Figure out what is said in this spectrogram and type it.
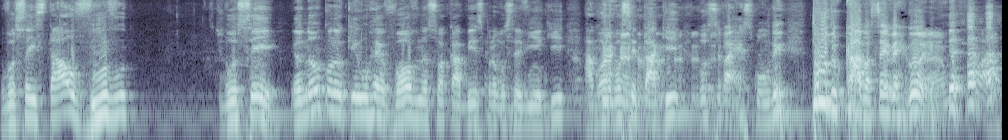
Você está ao vivo. Você, eu não coloquei um revólver na sua cabeça pra você vir aqui. Agora você tá aqui, você vai responder tudo, caba, sem vergonha. Vamos falar.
